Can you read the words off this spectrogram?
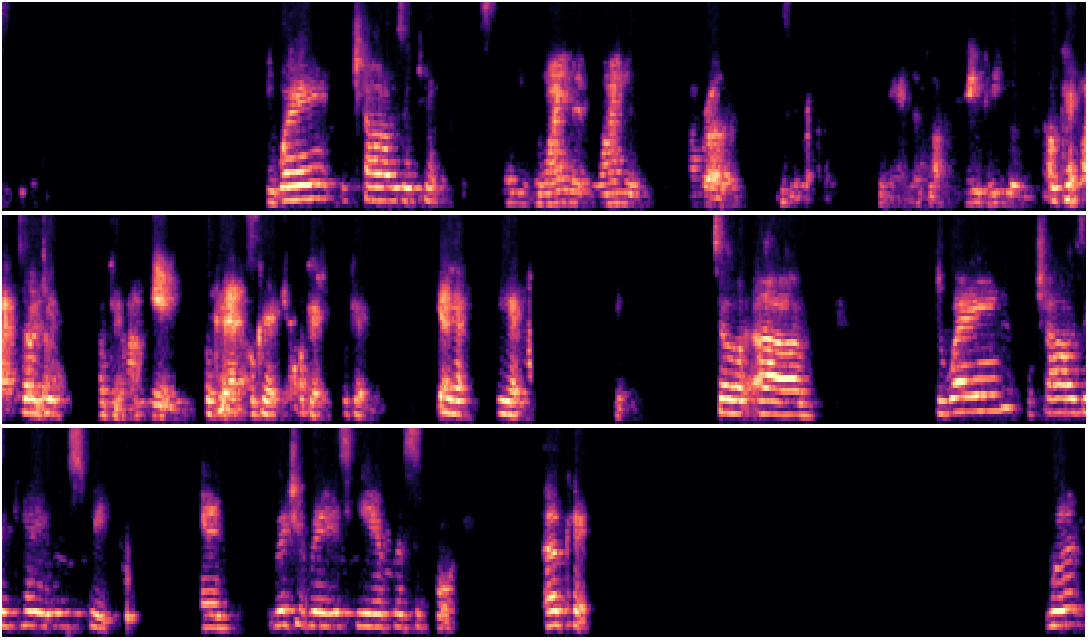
Wayne, Charles, and Kenny. Wayne, is- Wayne is my brother. He's a brother. And, uh, He, he was. Okay, so again, okay. I'm Kenny. Okay, okay, okay, okay. Yeah. Yeah, yeah. So, um, Dwayne, Charles, and Kenny will speak. And Richard Ray is here for support. Okay. Well,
